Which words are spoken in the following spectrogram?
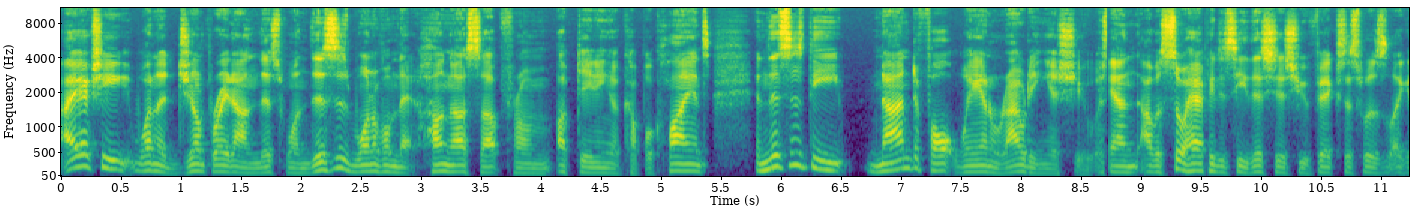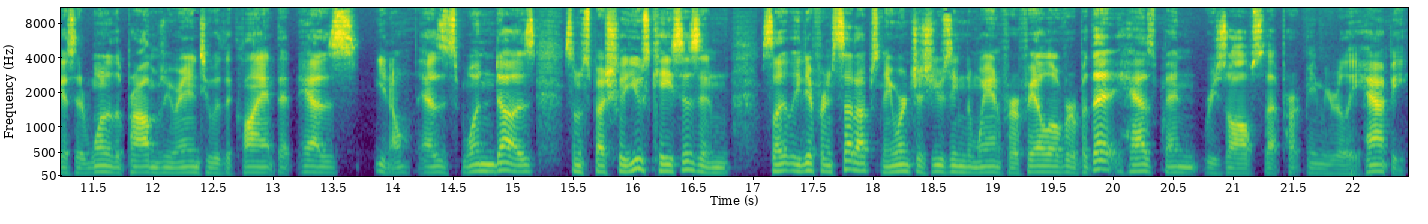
I actually want to jump right on this one. This is one of them that hung us up from updating a couple clients. And this is the non-default WAN routing issue. And I was so happy to see this issue fixed. This was, like I said, one of the problems we ran into with the client that has, you know, as one does, some special use cases and slightly different setups. And they weren't just using the WAN for a failover, but that has been resolved. So that part made me really happy.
